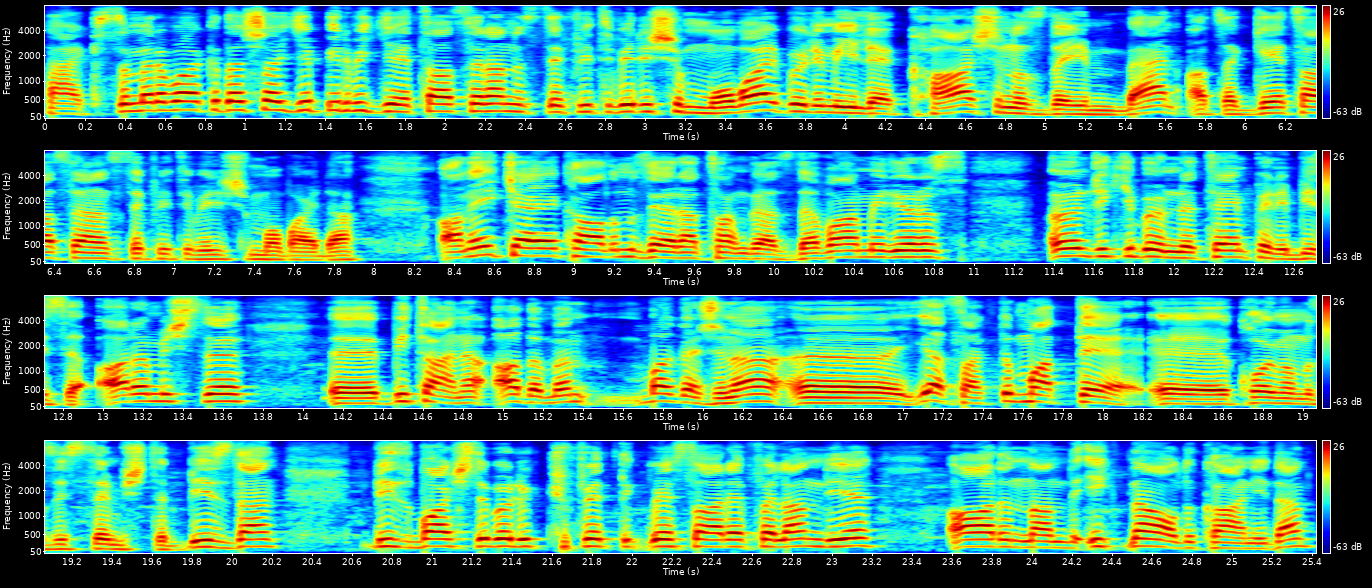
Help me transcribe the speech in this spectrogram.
Herkese merhaba arkadaşlar. Yepyeni bir GTA San Andreas Definitive Edition Mobile bölümüyle karşınızdayım. Ben Ata GTA San Andreas Definitive Edition Mobile'da. Ana hikayeye kaldığımız yerden tam gaz devam ediyoruz. Önceki bölümde Tempeni bizi aramıştı. Ee, bir tane adamın bagajına e, yasaklı madde e, koymamızı istemişti. Bizden biz başta böyle küfrettik vesaire falan diye ardından da ikna olduk aniden.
